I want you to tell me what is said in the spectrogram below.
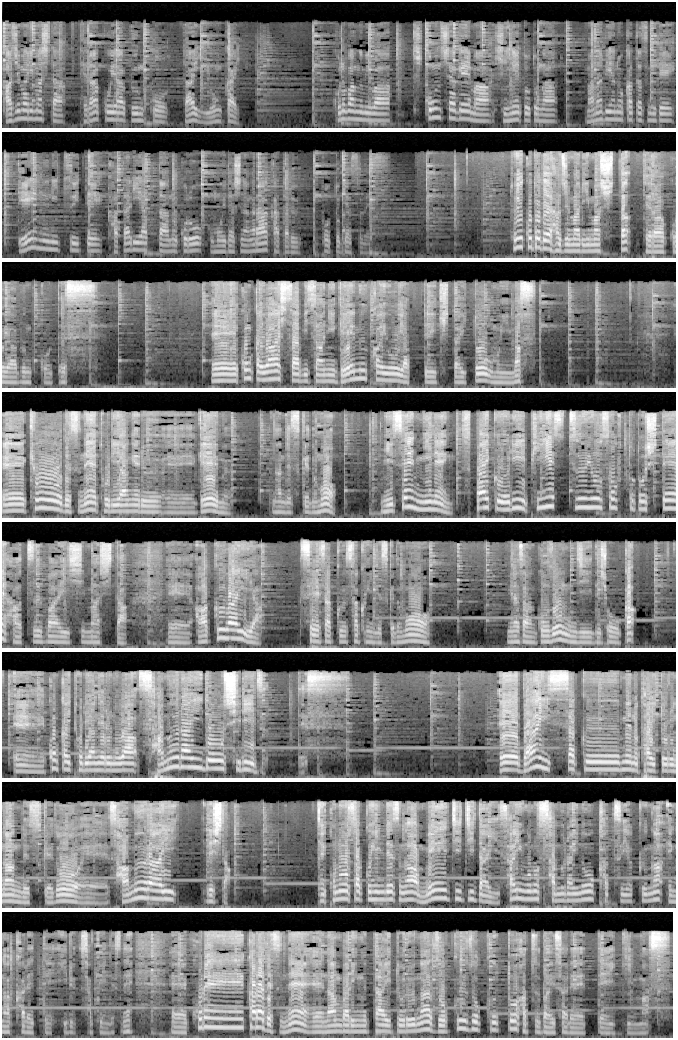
始まりました寺子屋文庫第4回。この番組は既婚者ゲーマーヒゲトトが学び屋の片隅でゲームについて語り合ったあの頃を思い出しながら語るポッドキャストです。ということで始まりました寺子屋文庫です。えー、今回は久々にゲーム会をやっていきたいと思います。えー、今日ですね、取り上げる、えー、ゲームなんですけども、2002年、スパイクより PS2 用ソフトとして発売しました。えー、アクワイア制作作品ですけども、皆さんご存知でしょうか？えー、今回取り上げるのは、サムライドシリーズです。えー、第1作目のタイトルなんですけど、えー、サムライでした。この作品ですが、明治時代最後の侍の活躍が描かれている作品ですね。えこれからですね、ナンバリングタイトルが続々と発売されていきます。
